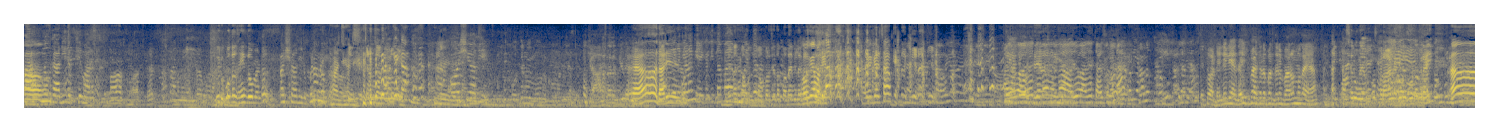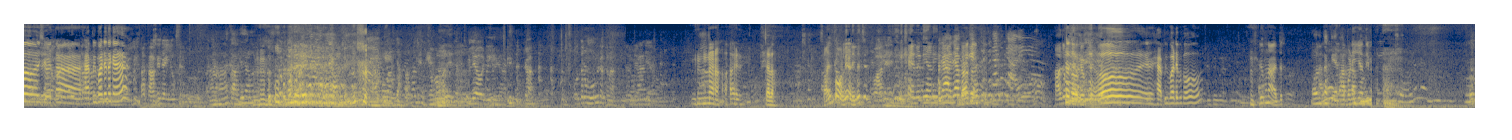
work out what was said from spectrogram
ਪਾਪ ਨੂੰ ਰਾਜੀ ਰੱਖੇ ਮਾਲਕ ਤੁਸੀਂ ਰੁਕੋ ਤਾਂ ਸਹੀ 2 ਮਿੰਟ। ਅੱਛਾ ਜੀ ਰੁਕਣਾ ਮੈਂ। ਹਾਂਜੀ ਹਾਂਜੀ। ਚਾਚਾ ਕੋਲ ਜੀ। ਆ ਦਾੜੀ। ਕਿਹੜਾ ਕੇਕ ਕਿੱਦਾਂ ਪਾਇਆ? ਮੂੰਹ ਇੱਧਰ ਕੰਬਲ ਚ ਤਾਂ ਪਤਾ ਨਹੀਂ ਹੋ ਗਿਆ ਹੋ ਗਿਆ। ਹੋ ਗਿਆ ਗਿਲ ਸਾਹਿਬ। ਆਇਓ ਆਇਓ ਜਿਹੜਾ ਆਇਓ ਆਇਓ ਚੱਲ ਤੂੰ ਬੇਟਾ ਇਹ ਤੁਹਾਡੇ ਲਈ ਲਿਆਂਦਾ ਇਸ ਸਪੈਸ਼ਲ ਬੰਦੇ ਨੇ ਬਾਹਰੋਂ ਮੰਗਾਇਆ। ਪਾਸੇ ਹੋ ਜਾ ਉਹ ਫਰਾਣ ਲੱਗੇ ਨੇ ਫੋਟੋ ਕਰਾਈ। ਓ ਸ਼ਵੇਤਾ ਹੈਪੀ ਬਰਥਡੇ ਤਾਂ ਕਹਿ। ਲਿਆਓ ਜੀ। ਉਧਰ ਮੂੰਹ ਵੀ ਰੱਖਣਾ। ਨਾ ਚਲੋ। ਸਾਈਂ ਧੋਣ ਲਿਆਣੀ ਵਿੱਚ? ਕੈਨੇਡੀ ਆਣੀ। ਆ ਜਾ ਆ ਜਾ ਦੱਸ। ਆ ਤੇ ਦੋ ਗਿਫਟ ਓ ਹੈਪੀ ਬਰਥਡੇ ਕੋ ਵੀਡੀਓ ਬਣਾ ਇੱਧਰ। ਉਹਦੇ ਧੱਕੇ ਨਾਲ। ਬਣੀ ਜਾਂਦੀ।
